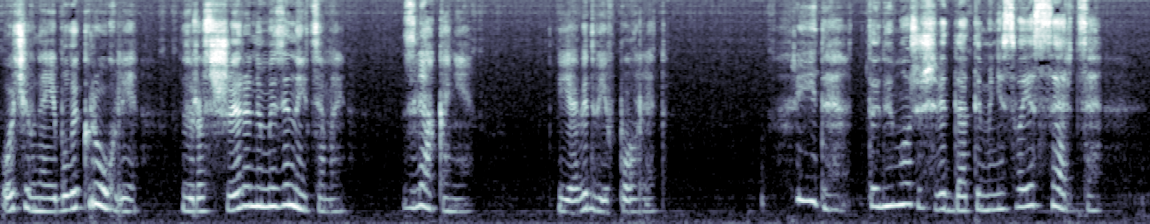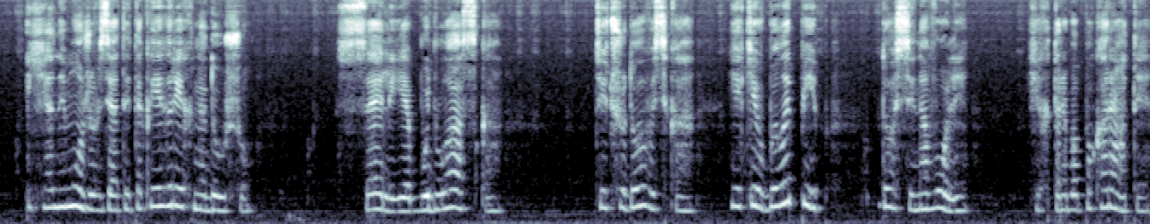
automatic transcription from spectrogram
Очі в неї були круглі, з розширеними зіницями, злякані. Я відвів погляд. Ріде, ти не можеш віддати мені своє серце. Я не можу взяти такий гріх на душу. Селіє, будь ласка, ті чудовиська, які вбили піп, досі на волі. Їх треба покарати.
